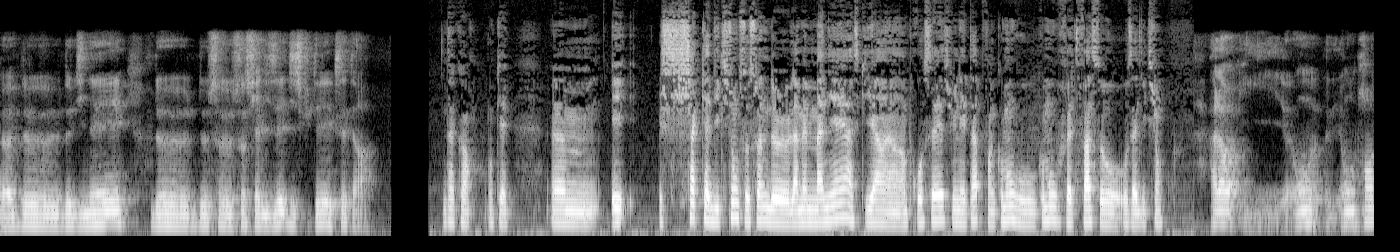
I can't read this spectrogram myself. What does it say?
euh, de, dîner, de, se socialiser, discuter, etc. D'accord, ok. Et chaque addiction se soigne de la même manière? Est-ce qu'il y a un, process, une étape? Enfin, comment, vous, comment vous faites face aux, addictions? Alors, on, prend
